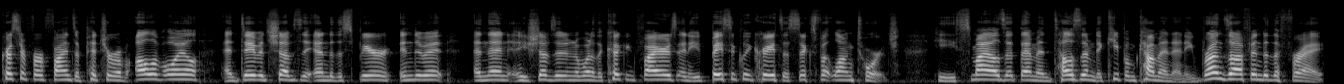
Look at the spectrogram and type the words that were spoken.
Christopher finds a pitcher of olive oil, and David shoves the end of the spear into it, and then he shoves it into one of the cooking fires, and he basically creates a six foot long torch. He smiles at them and tells them to keep him coming, and he runs off into the fray.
